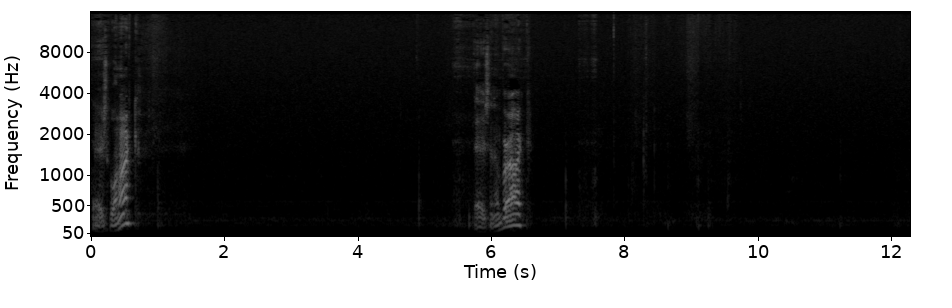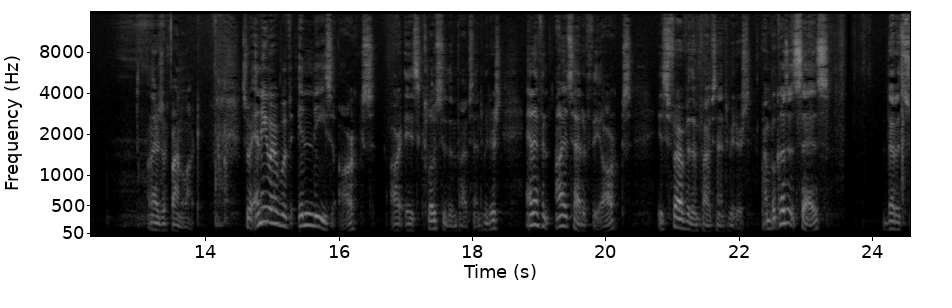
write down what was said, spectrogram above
there's one arc. There's another arc. And there's a final arc. So anywhere within these arcs are, is closer than 5 centimeters, anything outside of the arcs is further than 5 centimeters. And because it says that it's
